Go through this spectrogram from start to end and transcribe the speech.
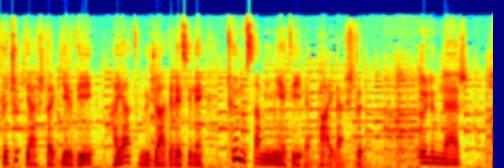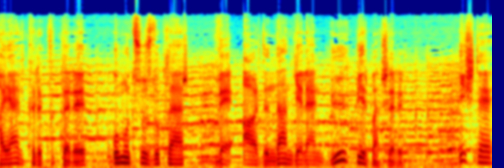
küçük yaşta girdiği hayat mücadelesini tüm samimiyetiyle paylaştı. Ölümler, hayal kırıklıkları, umutsuzluklar ve ardından gelen büyük bir başarı. İşte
